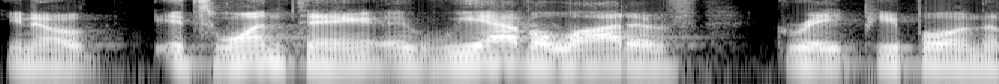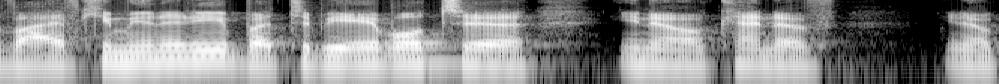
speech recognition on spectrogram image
you know it's one thing we have a lot of great people in the Vive community, but to be able to you know kind of you know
